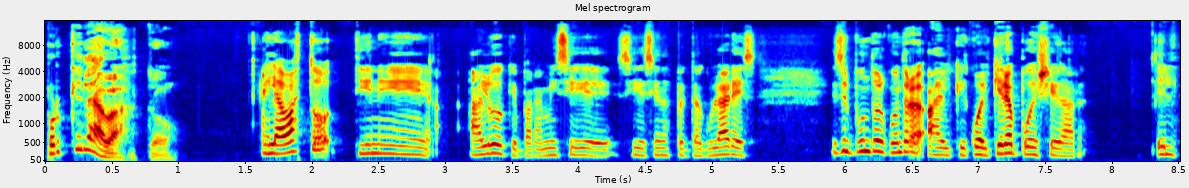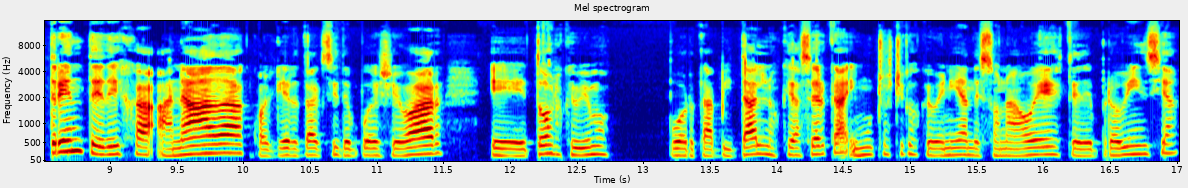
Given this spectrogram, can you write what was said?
¿Por qué el abasto? El abasto tiene algo que para mí sigue, sigue siendo espectacular, es, es el punto de encuentro al que cualquiera puede llegar. El tren te deja a nada, cualquier taxi te puede llevar, eh, todos los que vivimos por capital nos queda cerca y muchos chicos que venían de zona oeste, de provincia,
